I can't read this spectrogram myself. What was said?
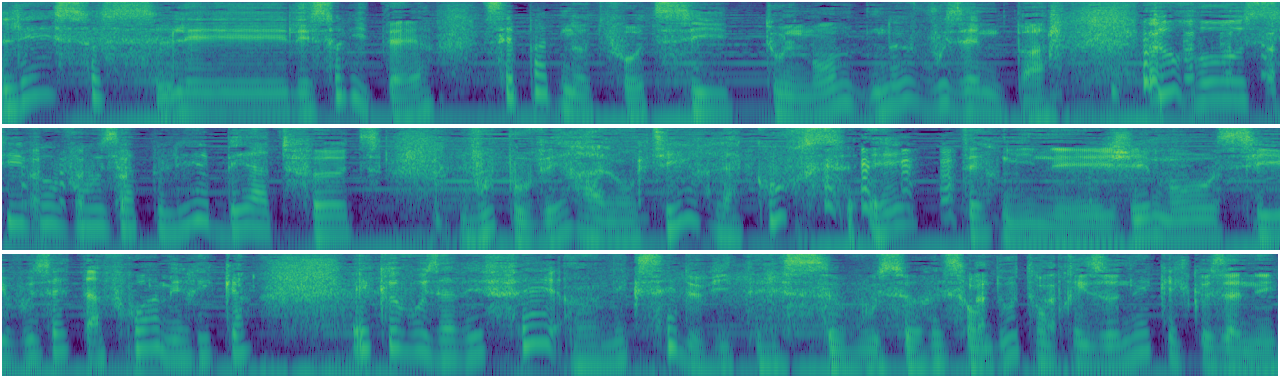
Les, soci- les, les solitaires, c'est pas de notre faute si tout le monde ne vous aime pas. Taureau, si vous vous appelez Beat Feutz, vous pouvez ralentir, la course est terminée. Gémeaux, si vous êtes afro-américain et que vous avez fait un excès de vitesse, vous serez sans doute emprisonné quelques années.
